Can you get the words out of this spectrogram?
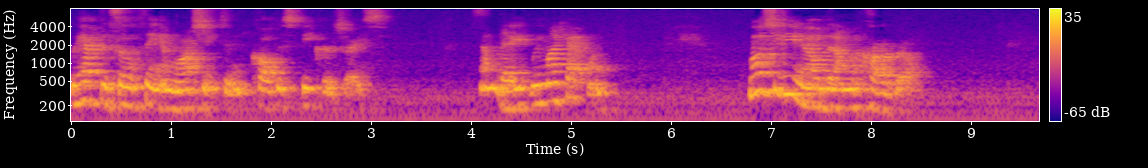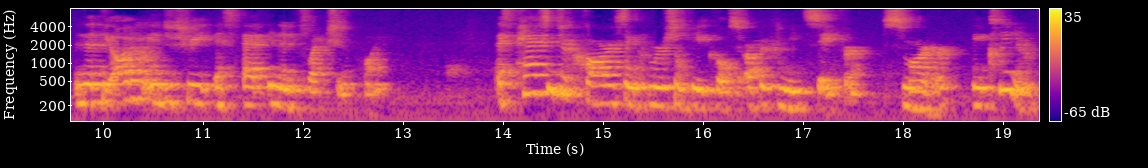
We have this little thing in Washington called the speaker's race. Someday we might have one. Most of you know that I'm a car girl and that the auto industry is at an inflection point. As passenger cars and commercial vehicles are becoming safer, smarter, and cleaner,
